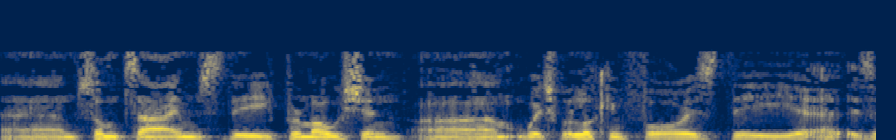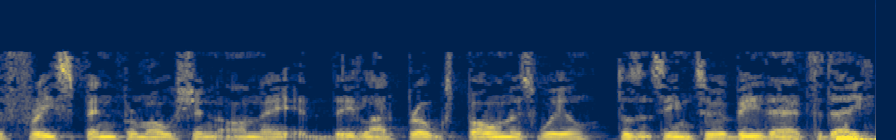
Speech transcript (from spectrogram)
um, sometimes the promotion um, which we're looking for is the uh, is a free spin promotion on the, the Ladbrokes bonus wheel. Doesn't seem to be there today.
